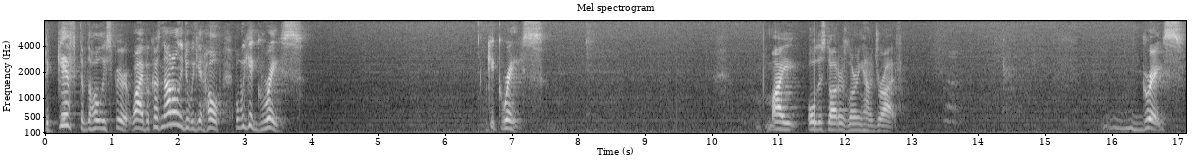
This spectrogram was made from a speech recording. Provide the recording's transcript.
The gift of the Holy Spirit. Why? Because not only do we get hope, but we get grace. We get grace. My oldest daughter is learning how to drive. Grace.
